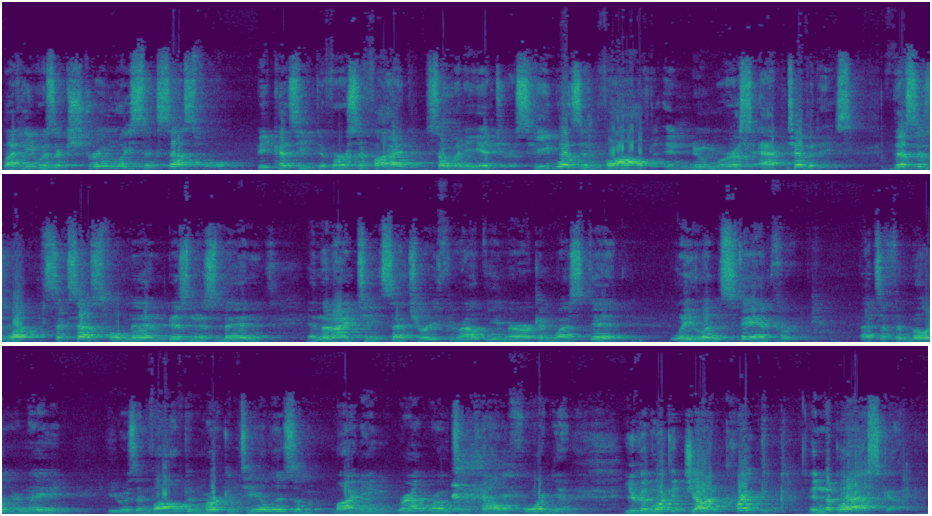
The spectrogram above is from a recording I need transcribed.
but he was extremely successful because he diversified so many interests. He was involved in numerous activities. This is what successful men, businessmen in the 19th century throughout the American West did. Leland Stanford, that's a familiar name. He was involved in mercantilism, mining, railroads in California. You can look at John Creighton in Nebraska,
